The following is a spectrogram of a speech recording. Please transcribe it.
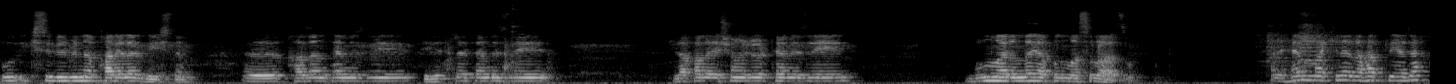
bu ikisi birbirine paralel bir işlem. E, kazan temizliği, filtre temizliği, plakalı eşanjör temizliği bunların da yapılması lazım. Hani hem makine rahatlayacak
